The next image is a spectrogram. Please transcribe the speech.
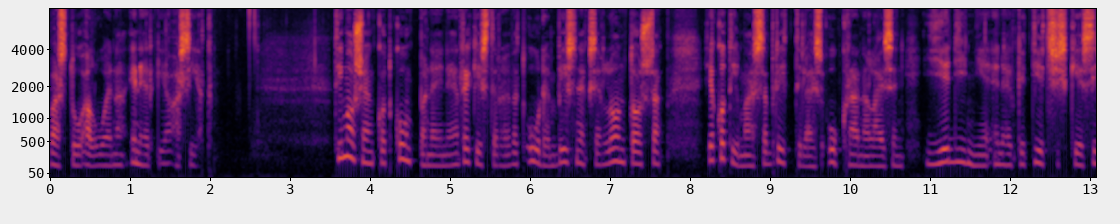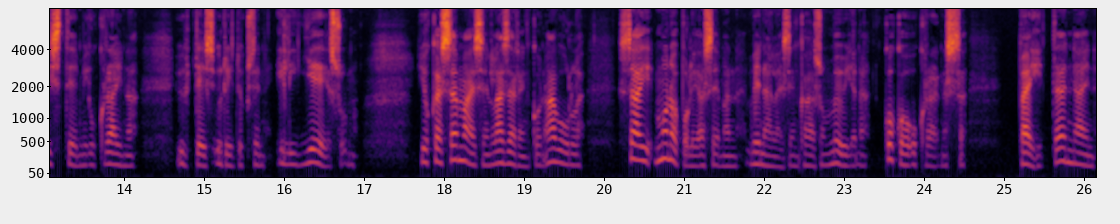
vastuualueena energia-asiat. Timoshenkot kumppaneineen rekisteröivät uuden bisneksen Lontoossa ja kotimaassa brittiläis-ukrainalaisen Jedinje Energetitskie Systeemi Ukraina yhteisyrityksen eli Jeesun, joka samaisen Lazarenkon avulla sai monopoliaseman venäläisen kaasun myyjänä koko Ukrainassa, päihittäen näin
